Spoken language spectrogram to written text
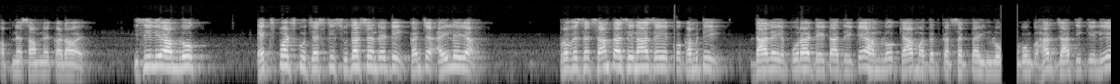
अपने सामने खड़ा है। इसीलिए हम लोग एक्सपर्ट्स को जस्टिस सुदर्शन रेड्डी, कंचे अहिलैया प्रोफेसर शांता सिन्हा से एक कमिटी डाले पूरा डेटा देके हम लोग क्या मदद कर सकता है इन लोगों को, हर जाति के लिए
